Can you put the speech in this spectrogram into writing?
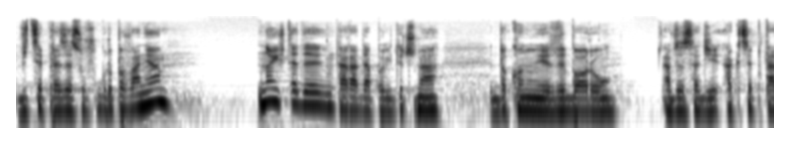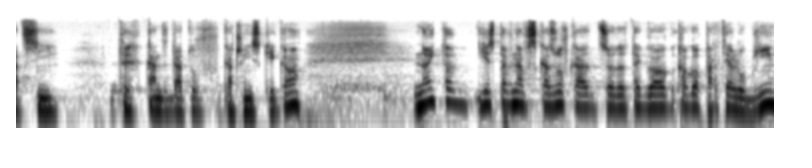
wiceprezesów ugrupowania. No i wtedy ta rada polityczna dokonuje wyboru, a w zasadzie akceptacji tych kandydatów Kaczyńskiego. No i to jest pewna wskazówka co do tego, kogo partia lubi,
